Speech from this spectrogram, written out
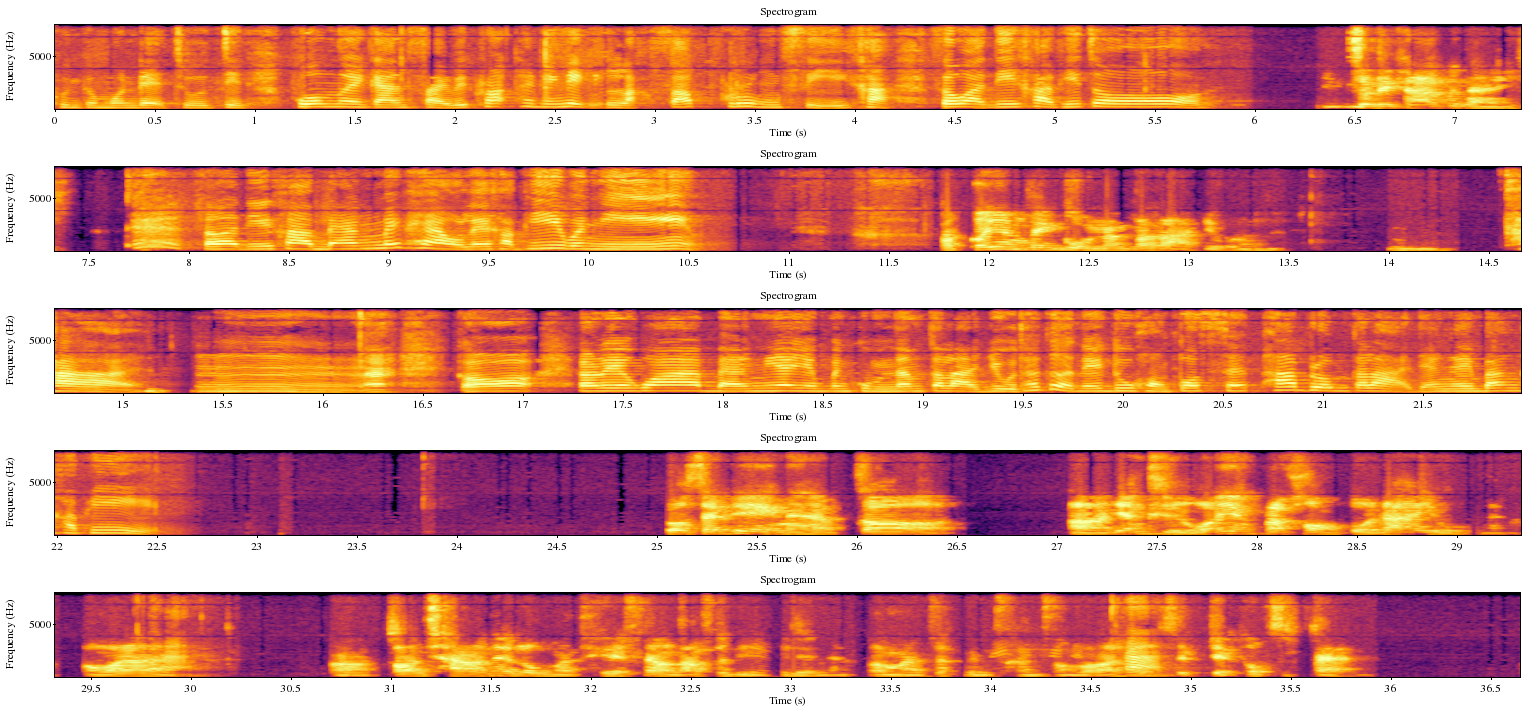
คุณกมลเดชชูจิต ผู้อำนวยการฝ่ายวิเคราะห์ทางเทคนิคหลักทรัพย์กรุงศรีค่ะ สวัสดีค่ะพี่โจ สวัสดีครับคุณนายสวัสดีค่ะ แบงค์ไม่แผ่วเลยค่ะพี่วันนี้ ครับก็ยังเป็นกลุ่มนำตลาดอยู่นะอืมค่ะ อืม อะ ก็เราเรียกว่าแบงค์เนี่ยยังเป็นกลุ่มนำตลาดอยู่ ถ้าเกิดในดูของตัวเซตภาพรวมตลาดยังไงบ้างคะพี่ ตัวเซ็ตเองนะครับ ก็ อ่ายังถือว่ายังประคองตัวได้อยู่นะครับเพราะว่าค่ะอ่าตอนเช้าเนี่ยลงมาเทสแนวรับพอดีเลยนะ ประมาณสักหนึ่งพันสองร้อยหกสิบเจ็ดหกสิบแปด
